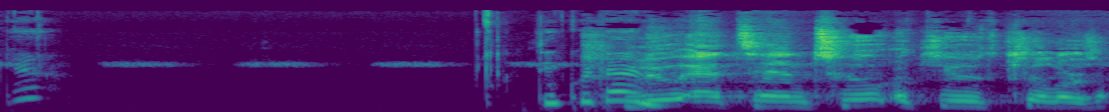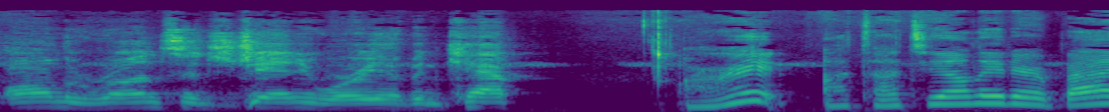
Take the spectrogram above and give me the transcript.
yeah. I think we're done. New at 10, two accused killers on the run since January have been captured. All right. I'll talk to y'all later. Bye.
